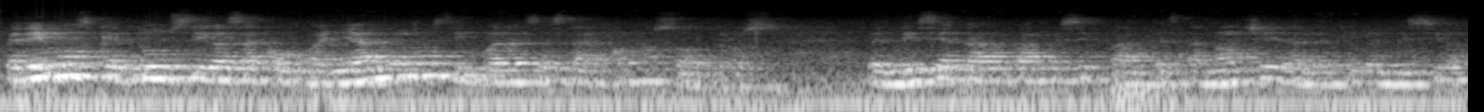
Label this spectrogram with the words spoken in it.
Pedimos que tú sigas acompañándonos y puedas estar con nosotros. Bendice a cada participante esta noche y dale tu bendición.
